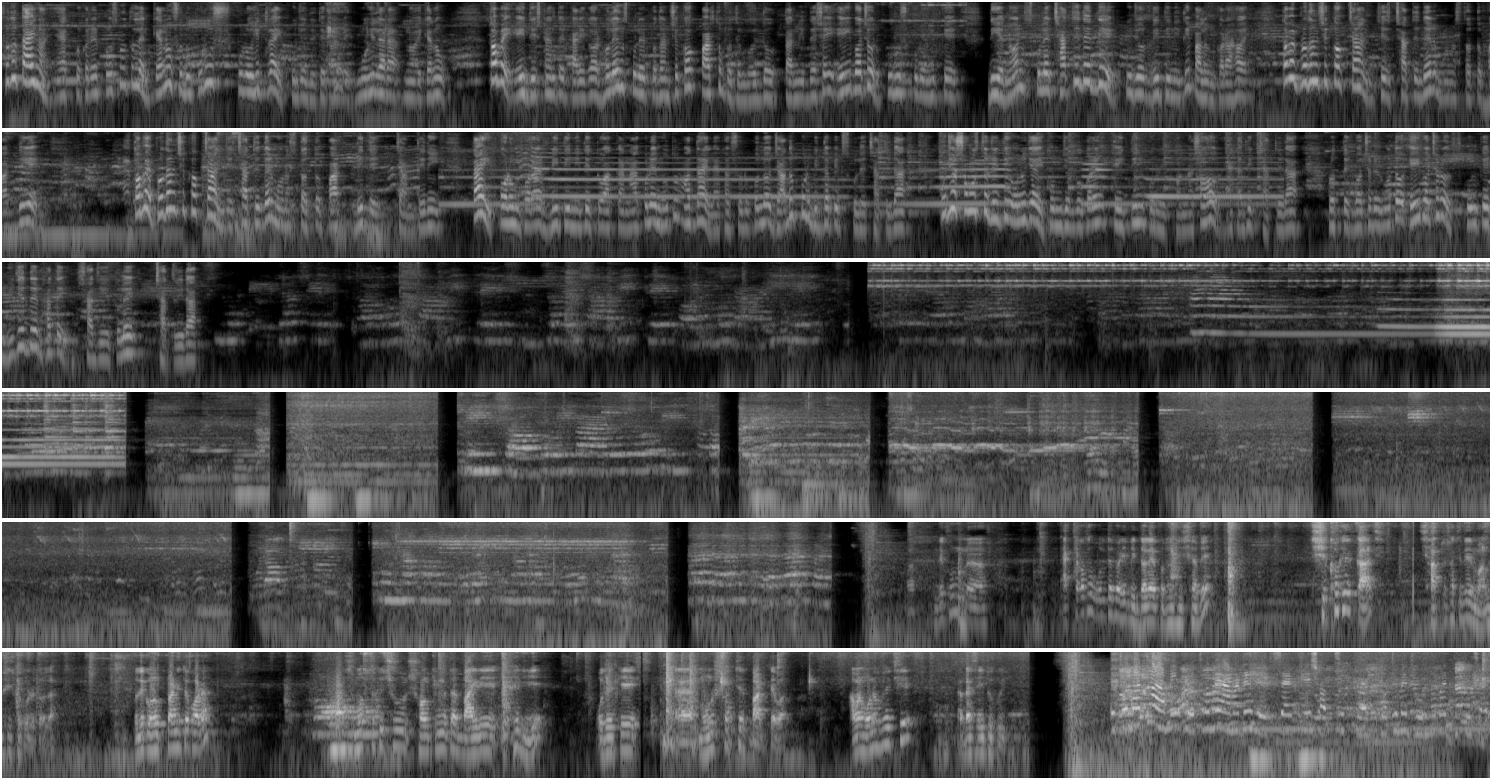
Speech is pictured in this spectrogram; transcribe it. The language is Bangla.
শুধু তাই নয়, এক প্রকারের প্রশ্ন তুললেন, কেন শুধু পুরুষ পুরোহিতরাই পুজো দিতে পারবে, মহিলারা নয় কেন? তবে এই দৃষ্টান্তের কারিগর হলেন স্কুলের প্রধান শিক্ষক পার্থপ্রতিম বৈদ্য। তার নির্দেশেই এই বছর পুরুষ পুরোহিতকে দিয়ে নন, স্কুলের ছাত্রীদের দিয়ে পুজোর রীতিনীতি পালন করা হয়। তবে প্রধান শিক্ষক চান যে ছাত্রীদের মনস্তত্ত্ব পাঠ দিয়ে তবে প্রধান শিক্ষক চান যে ছাত্রীদের মনস্তত্ত্ব পাঠ দিতে চান তিনি। তাই পরম্পরার রীতিনীতি তোয়াক্কা না করে নতুন অধ্যায় লেখা শুরু করল যাদবপুর বিদ্যাপীঠ স্কুলের ছাত্রীরা পুজোর সমস্ত রীতি অনুযায়ী হোমযজ্ঞ করেন এই তিন পুরোহিত কন্যা সহ একাধিক ছাত্রীরা। প্রত্যেক বছরের মতো এই বছরও স্কুলকে নিজেদের হাতে সাজিয়ে তোলে ছাত্রীরা। দেখুন একটা কথা বলতে পারি বিদ্যালয়ের প্রধান হিসাবে। শিক্ষকের কাজ ছাত্রছাত্রীদের মানুষ হিসেবে গড়ে তোলা। ওদেরকে অনুপ্রাণিত করা। সমস্ত কিছু সংকীর্ণতার বাইরে উঠে গিয়ে ওদেরকে মনুষ্যত্বের পাঠ দেওয়া। আমার মনে হয়েছে, ব্যাস এইটুকুই। প্রথমত আমি প্রথমে আমাদের হেড স্যারকে সবচেয়ে প্রথমে ধন্যবাদ দিতে চাই।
